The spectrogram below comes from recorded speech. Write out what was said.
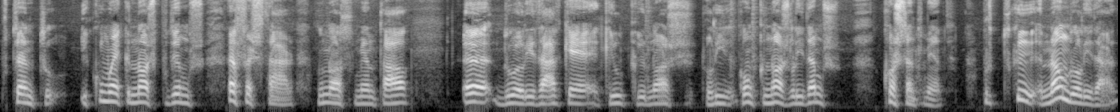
portanto, e como é que nós podemos afastar do nosso mental a dualidade, que é aquilo que nós, com que nós lidamos constantemente. Porque a não dualidade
